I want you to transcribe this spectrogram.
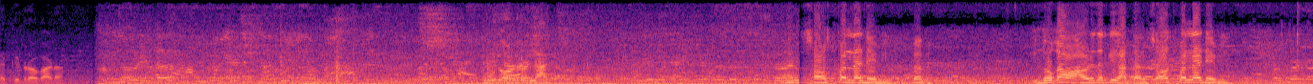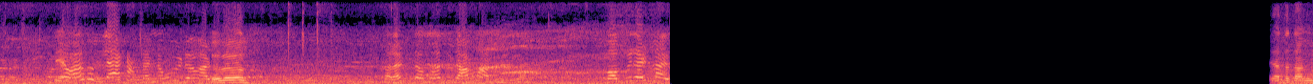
लकी ड्रॉ काढा. सॉस पण नाही डेमी बघ. दोघा आवडेसारखी खातात. सॉस पण नाही डेमी तेव्हा सुद्धा खाताना नको व्हिडिओ बघ खरंच जाम मारली. कॉपीराईट नाही. आता आम्ही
